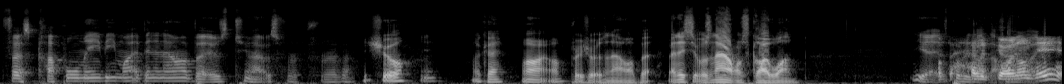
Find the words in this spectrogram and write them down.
first couple maybe might have been an hour, but it was two hours for forever. You sure? Yeah. Okay. All right. I'm pretty sure it was an hour, but at least it was an hour on Sky One. Yeah, What the probably hell like is the going on here?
